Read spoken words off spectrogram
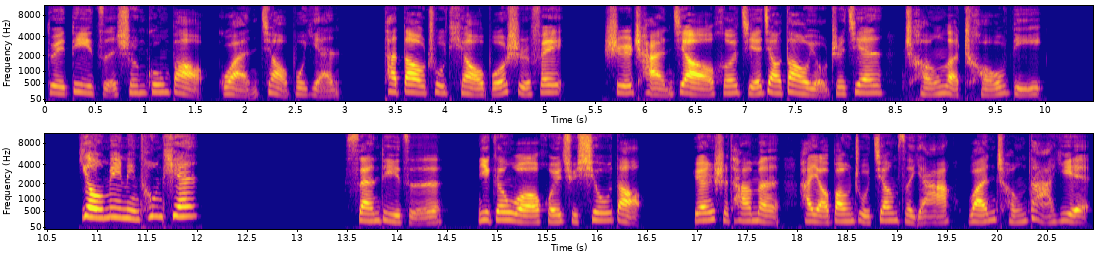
对弟子申公豹管教不严，他到处挑拨是非，使阐教和截教道友之间成了仇敌。又命令通天三弟子，你跟我回去修道，原始他们还要帮助姜子牙完成大业，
